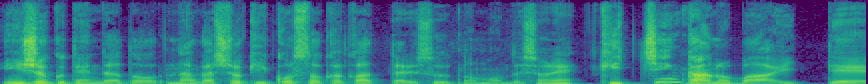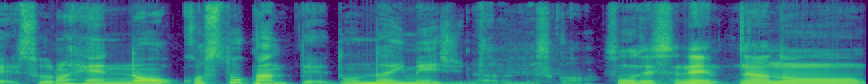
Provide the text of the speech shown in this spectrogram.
飲食店だとなんか初期コストかかったりすると思うんですよね。キッチンカーの場合ってその辺のコスト感ってどんなイメージになるんですか？そうですね。あの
